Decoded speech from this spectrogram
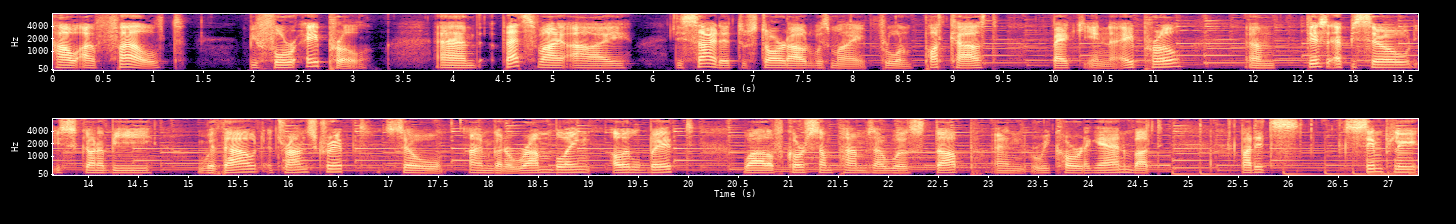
how I felt before April. And that's why I decided to start out with my Fluent podcast back in April. Um, this episode is gonna be without a transcript, so I'm gonna rambling a little bit. While of course sometimes I will stop and record again, but but it's simply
